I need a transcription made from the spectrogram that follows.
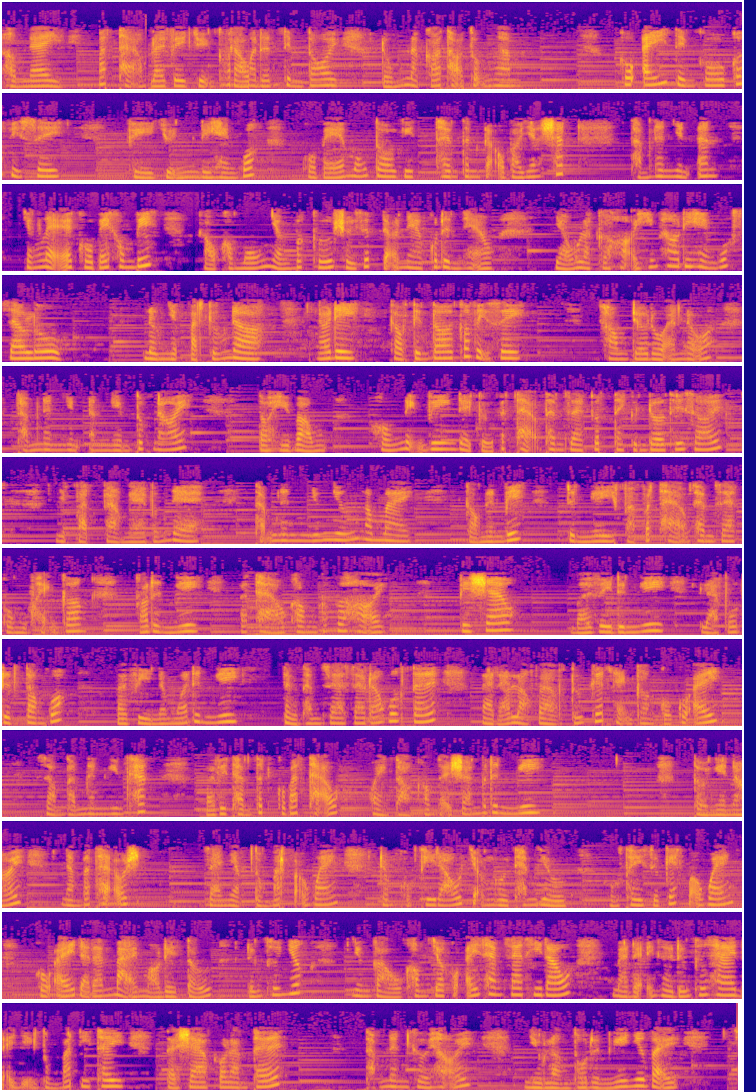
Hôm nay, Bách Thảo lại vì chuyện của cậu mà đến tìm tôi, đúng là có thỏa thuận ngầm. Cô ấy tìm cô có vì gì? Vì chuyện đi Hàn Quốc, cô bé muốn tôi ghi thêm tên cậu vào danh sách. Thẩm Linh nhìn anh, chẳng lẽ cô bé không biết cậu không muốn nhận bất cứ sự giúp đỡ nào của Đình Hạo, dẫu là cơ hội hiếm hoi đi Hàn Quốc giao lưu. Lương Nhật Bạch cứng đờ, nói đi, cậu tìm tôi có việc gì? Không trêu đùa anh nữa, Thẩm Ninh nhìn anh nghiêm túc nói, tôi hy vọng huấn luyện viên đề cử Bách Thảo tham gia cúp taekwondo thế giới. Nhật Bạch vào nghe vấn đề. Thẩm Ninh nhướng nhướng lông mày. Cậu nên biết, Trình Nghi và Bách Thảo tham gia cùng một hạng cân. Có Đình Nghi, Bách Thảo không có cơ hội. Vì sao? Bởi vì Đình Nghi là vô địch toàn quốc. Bởi vì năm ngoái Đình Nghi từng tham gia giao đấu quốc tế và đã lọt vào tứ kết hạng cân của cô ấy. Giọng thẩm ninh nghiêm khắc, bởi vì thành tích của Bách Thảo hoàn toàn không thể sánh với Đình Nghi. Tôi nghe nói, năm Bách Thảo gia nhập Tùng Bách Võ Quán trong cuộc thi đấu chọn người tham dự cuộc thi sự kết võ quán. Cô ấy đã đánh bại mọi đệ tử, đứng thứ nhất, nhưng cậu không cho cô ấy tham gia thi đấu, mà để người đứng thứ hai đại diện Tùng Bách đi thi. Tại sao cô làm thế? Thẩm Ninh cười hỏi, nhiều lần Thô Đình nghi như vậy,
